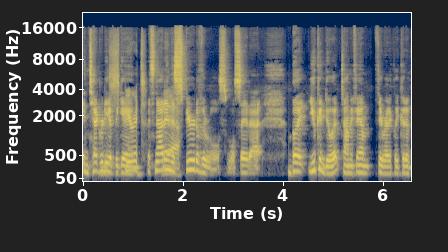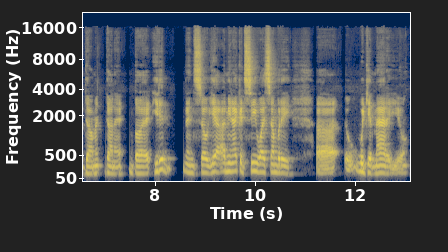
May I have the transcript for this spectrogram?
integrity The of the spirit? game it's not in the spirit of the rules we'll say that. But you can do it. Tommy pham theoretically could have done it done it but he didn't. And so yeah i mean i could see why somebody uh, would get mad at you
